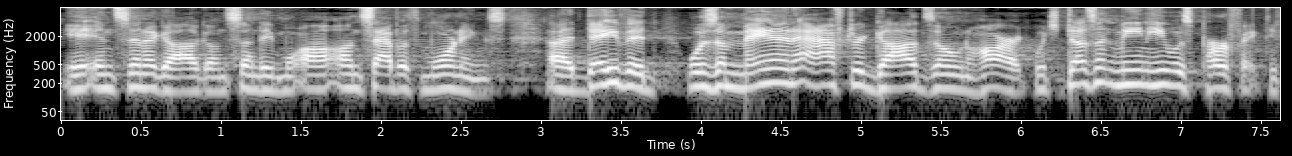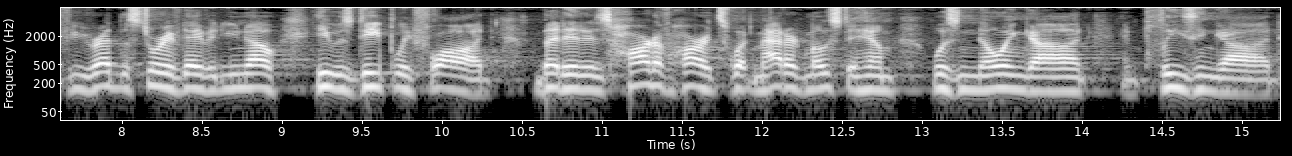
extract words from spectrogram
in synagogue on Sunday uh, on Sabbath mornings. Uh, David was a man after God's own heart, which doesn't mean he was perfect. If you read the story of David, you know he was deeply flawed. But in his heart of hearts, what mattered most to him was knowing God and pleasing God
